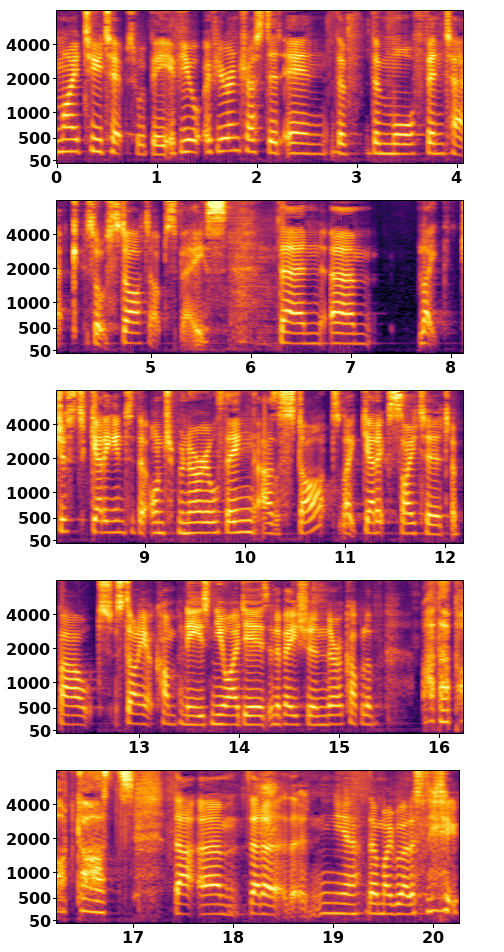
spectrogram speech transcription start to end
my two tips would be if you if you're interested in the the more fintech sort of startup space, then um, like just getting into the entrepreneurial thing as a start, like get excited about starting up companies, new ideas, innovation. There are a couple of other podcasts that um, that are that, yeah that might be worth listening to.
